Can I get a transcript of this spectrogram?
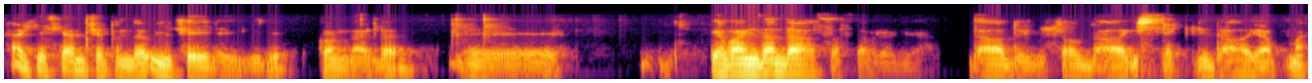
herkes kendi çapında ülkeyle ilgili konularda e, yabancıdan daha hassas davranıyor. Daha duygusal, daha istekli, daha yapma.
